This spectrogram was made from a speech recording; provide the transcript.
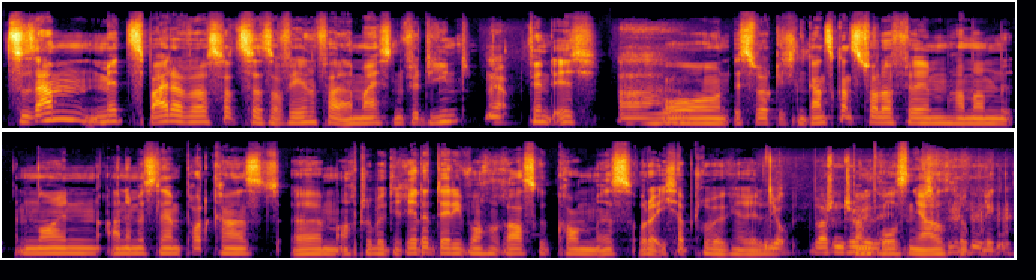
zusammen mit Spider-Verse hat es das auf jeden Fall am meisten verdient, ja. finde ich. Aha. Und ist wirklich ein ganz, ganz toller Film. Haben wir im neuen Anime Slam Podcast ähm, auch drüber geredet, der die Woche rausgekommen ist. Oder ich habe drüber geredet. Jo, war schon beim großen Jahresrückblick.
